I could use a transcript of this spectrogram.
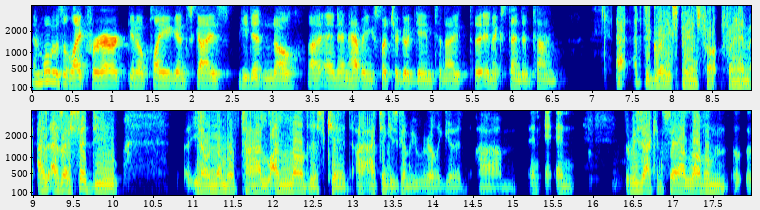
And what was it like for Eric, you know, playing against guys he didn't know uh, and then having such a good game tonight in extended time? That, that's a great experience for, for him. As, as, I said to you, you know, a number of times, I love this kid. I, I think he's going to be really good. Um, and, and the reason I can say I love him uh,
